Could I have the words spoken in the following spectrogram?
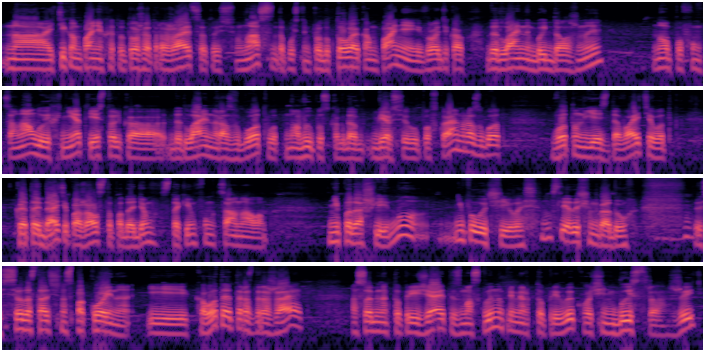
на IT-компаниях это тоже отражается. То есть у нас, допустим, продуктовая компания, и вроде как дедлайны быть должны, но по функционалу их нет. Есть только дедлайн раз в год, вот на выпуск, когда версию выпускаем раз в год, вот он есть. Давайте вот к этой дате, пожалуйста, подойдем с таким функционалом не подошли. Ну, не получилось. Ну, в следующем году. То есть все достаточно спокойно. И кого-то это раздражает, особенно кто приезжает из Москвы, например, кто привык очень быстро жить.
